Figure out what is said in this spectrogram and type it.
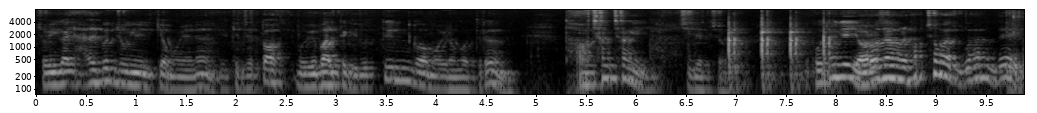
종이가 얇은 종이일 경우에는 이렇게 이제 떠 뭐 외발뜨기로 뜬 거 뭐 이런 것들은 더 창창해지겠죠. 보통 이제 여러 장을 합쳐가지고 하는데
